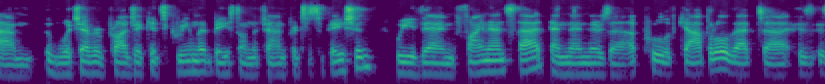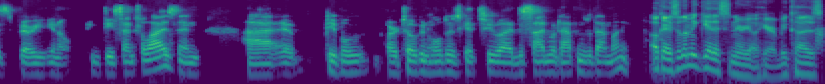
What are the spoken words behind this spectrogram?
Um, whichever project gets greenlit based on the fan participation, we then finance that, and then there's a, a pool of capital that uh, is is very you know decentralized, and uh, people our token holders get to uh, decide what happens with that money. Okay, so let me get a scenario here because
